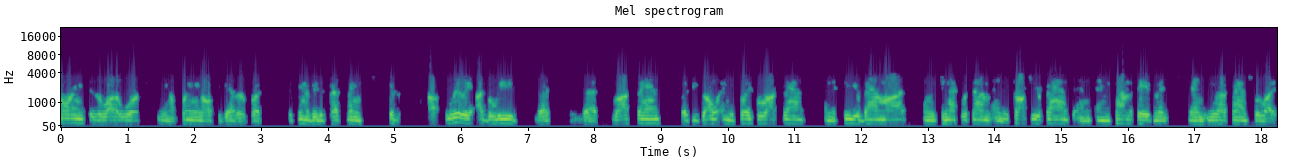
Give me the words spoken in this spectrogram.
touring is a lot of work. You know, putting it all together, but it's going to be the best thing because uh, really, I believe that that rock fans if you go and you play for rock fans and you see your band live and you connect with them and you talk to your fans and, and you pound the pavement, then you have fans for life.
